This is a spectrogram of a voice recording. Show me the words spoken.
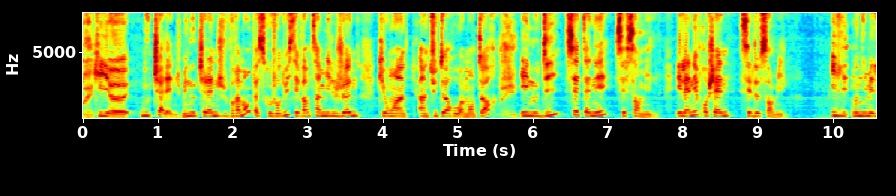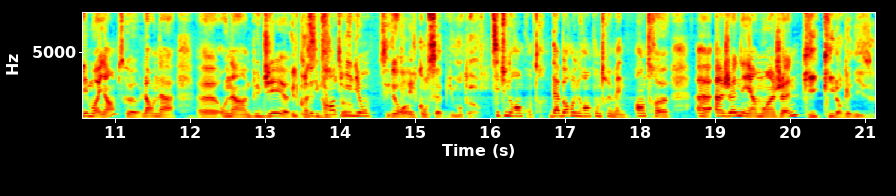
Oui. qui euh, nous challenge. Mais nous challenge vraiment parce qu'aujourd'hui, c'est 25 000 jeunes qui ont un, un tuteur ou un mentor. Oui. Et il nous dit, cette année, c'est 100 000. Et l'année prochaine, c'est 200 000. Il- on y met les moyens, parce que là, on a, euh, on a un budget de du 30 mentor, millions d'euros. Quel est le concept du mentor C'est une rencontre. D'abord, une rencontre humaine entre euh, un jeune et un moins jeune. Qui, qui l'organise?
